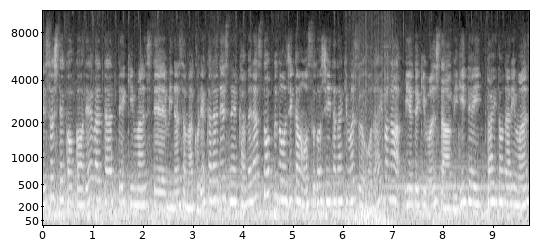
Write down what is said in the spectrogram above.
えそしてここで渡ってきまして皆様これからですねカメラストップのお時間をお過ごしいただきます。お台場が見えてきました。右手一体となります。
